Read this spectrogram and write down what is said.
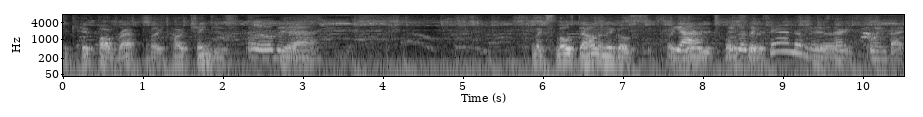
like hip hop rap, like how it changes. A little bit, Yeah. yeah. Like slows down and it goes like yeah. very It explosive. goes like stand up and then Yeah. it starts going back.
